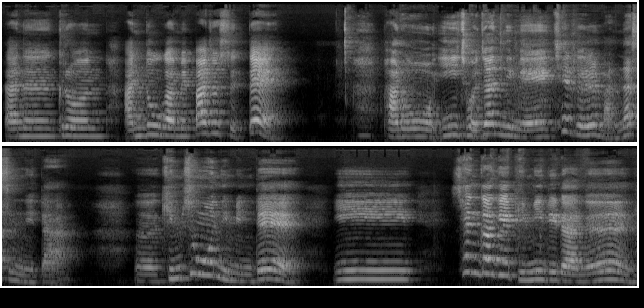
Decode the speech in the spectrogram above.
라는 그런 안도감에 빠졌을 때, 바로 이 저자님의 책을 만났습니다. 어, 김승호 님인데, 이 생각의 비밀이라는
